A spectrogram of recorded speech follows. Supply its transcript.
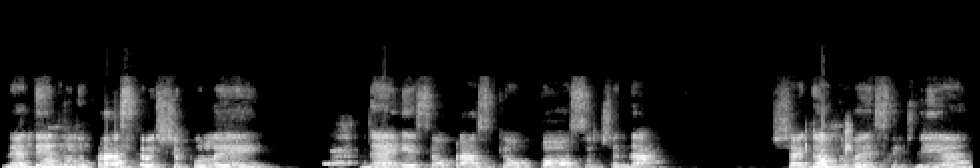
né, dentro uhum. do prazo que eu estipulei, né, esse é o prazo que eu posso te dar. Chegando okay. esse dia,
